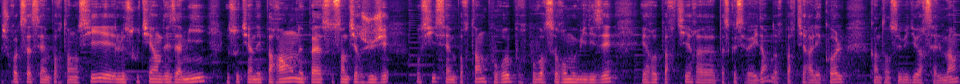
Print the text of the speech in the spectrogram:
Je crois que ça c'est important aussi. Le soutien des amis, le soutien des parents, ne pas se sentir jugé aussi c'est important pour eux pour pouvoir se remobiliser et repartir euh, parce que c'est pas évident de repartir à l'école quand on subit du harcèlement.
